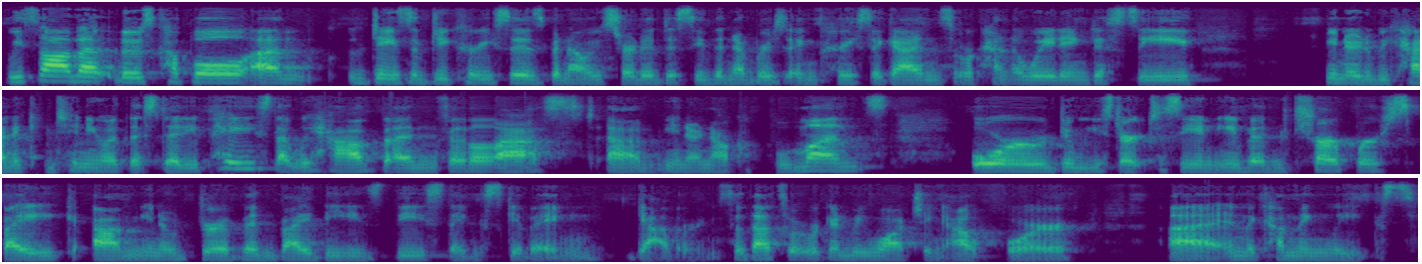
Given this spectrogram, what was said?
we saw that those couple um, days of decreases, but now we started to see the numbers increase again. So we're kind of waiting to see you know, do we kind of continue at the steady pace that we have been for the last, um, you know, now couple months, or do we start to see an even sharper spike, um, you know, driven by these these Thanksgiving gatherings? So that's what we're going to be watching out for uh, in the coming weeks.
